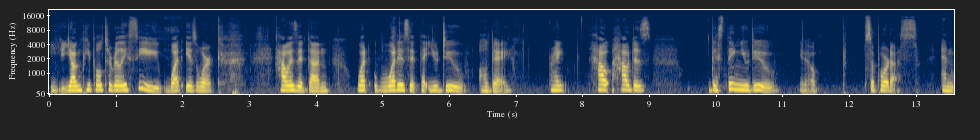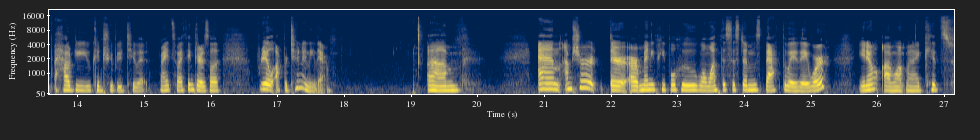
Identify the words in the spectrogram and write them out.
young people to really see what is work, how is it done, what what is it that you do all day, right? How how does this thing you do, you know, support us, and how do you contribute to it, right? So I think there's a real opportunity there. Um, and I'm sure there are many people who will want the systems back the way they were. You know, I want my kids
